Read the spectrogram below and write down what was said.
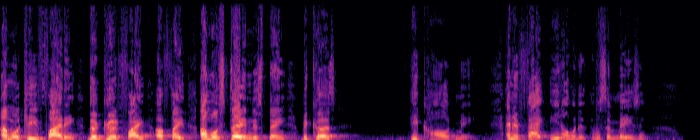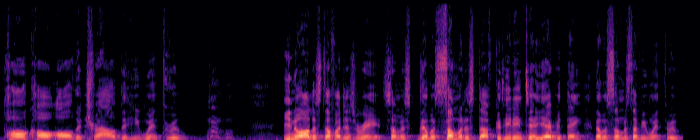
I'm going to keep fighting the good fight of faith. I'm going to stay in this thing because he called me. And in fact, you know what, what's amazing? Paul called all the trials that he went through. you know all the stuff I just read? Some of, there was some of the stuff, because he didn't tell you everything. There was some of the stuff he went through.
